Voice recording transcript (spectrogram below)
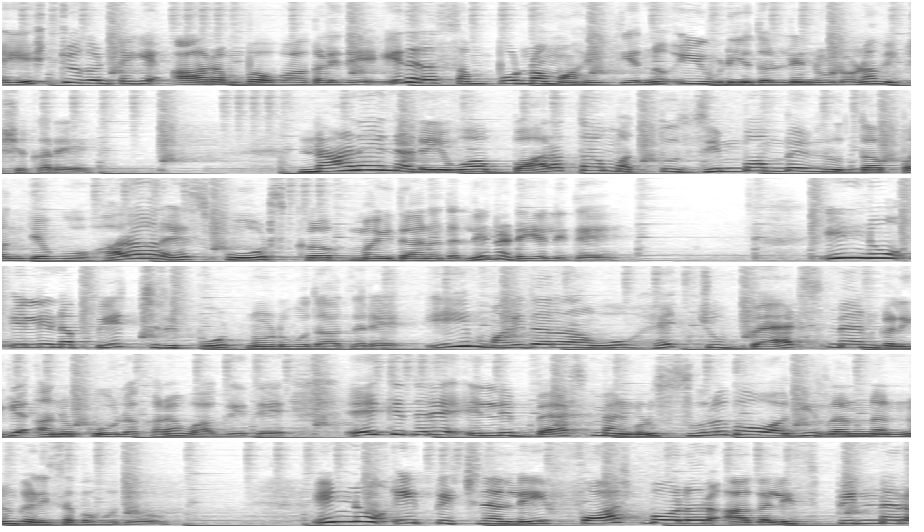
ಎಷ್ಟು ಗಂಟೆಗೆ ಆರಂಭವಾಗಲಿದೆ? ಇದರ ಸಂಪೂರ್ಣ ಮಾಹಿತಿಯನ್ನು ಈ ವಿಡಿಯೋದಲ್ಲಿ ನೋಡೋಣ ವೀಕ್ಷಕರೇ. ನಾಳೆ ನಡೆಯುವ ಭಾರತ ಮತ್ತು ಜಿಂಬಾಬ್ವೆ ವಿರುದ್ಧ ಪಂದ್ಯವು ಹರಾರೆ ಸ್ಪೋರ್ಟ್ಸ್ ಕ್ಲಬ್ ಮೈದಾನದಲ್ಲಿ ನಡೆಯಲಿದೆ. ಇನ್ನು ಇಲ್ಲಿನ ಪಿಚ್ ರಿಪೋರ್ಟ್ ನೋಡುವುದಾದರೆ, ಈ ಮೈದಾನವು ಹೆಚ್ಚು ಬ್ಯಾಟ್ಸ್ಮ್ಯಾನ್ಗಳಿಗೆ ಅನುಕೂಲಕರವಾಗಿದೆ. ಏಕೆಂದರೆ ಇಲ್ಲಿ ಬ್ಯಾಟ್ಸ್ಮ್ಯಾನ್ಗಳು ಸುಲಭವಾಗಿ ರನ್ನನ್ನು ಗಳಿಸಬಹುದು. ಇನ್ನು ಈ ಪಿಚ್ನಲ್ಲಿ ಫಾಸ್ಟ್ ಬೌಲರ್ ಆಗಲಿ, ಸ್ಪಿನ್ನರ್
